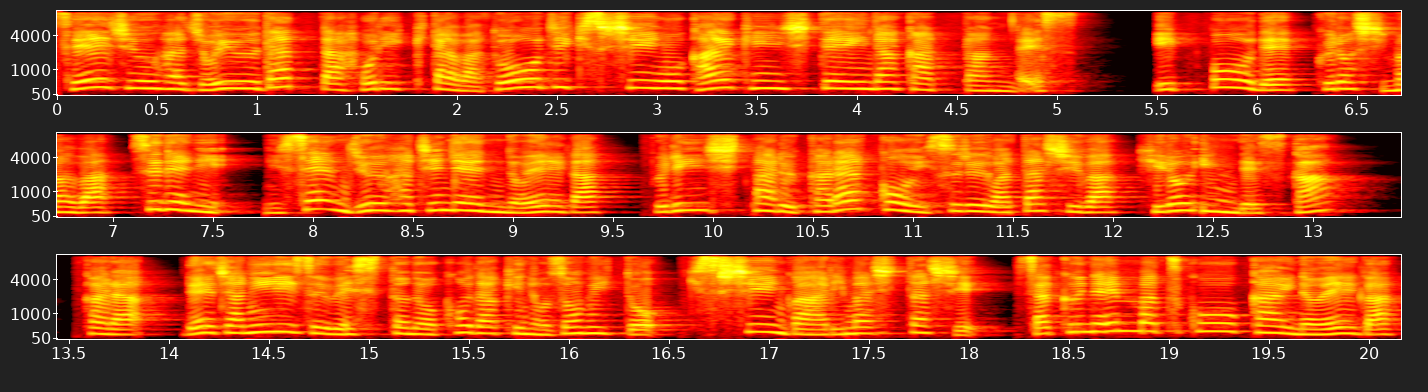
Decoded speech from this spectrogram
清純派女優だった堀北は当時キスシーンを解禁していなかったんです。一方で黒島はすでに2018年の映画、プリンシパルから恋する私はヒロインですか？から、レジャニーズ WEST の小滝のぞみとキスシーンがありましたし、昨年末公開の映画、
